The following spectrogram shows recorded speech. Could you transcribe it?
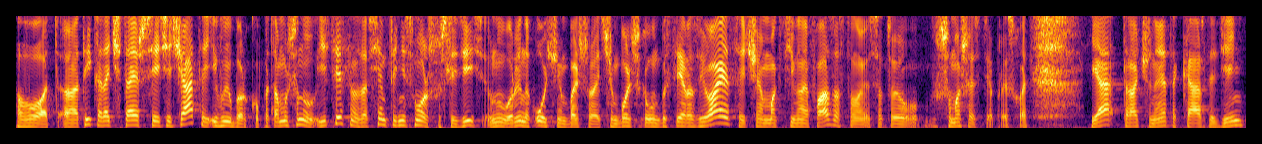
Вот. А ты, когда читаешь все эти чаты и выборку, потому что, ну, естественно, за всем ты не сможешь уследить, ну, рынок очень большой, чем больше он быстрее развивается, и чем активная фаза становится, то сумасшествие происходит. Я трачу на это каждый день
